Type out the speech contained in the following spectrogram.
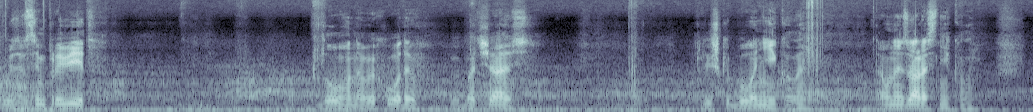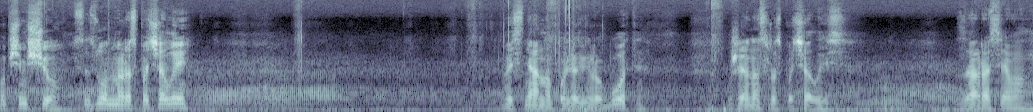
Друзі, всім привіт. Довго не виходив, вибачаюсь. Трішки було ніколи. Та воно і зараз ніколи. В общем, що, сезон ми розпочали. Весняно-польові роботи вже у нас розпочались. Зараз я вам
